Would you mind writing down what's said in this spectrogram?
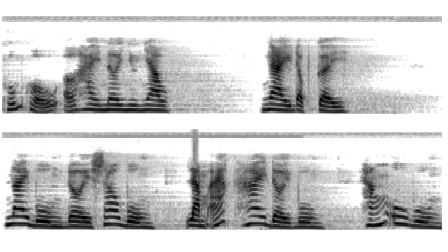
khốn khổ ở hai nơi như nhau. Ngài đọc kệ Nay buồn đời sau buồn, làm ác hai đời buồn, hắn u buồn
